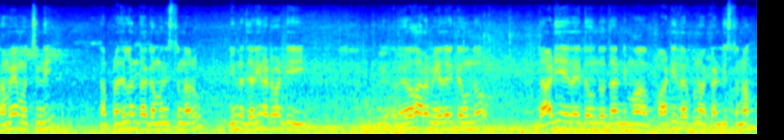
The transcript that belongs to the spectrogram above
సమయం వచ్చింది. ప్రజలంతా గమనిస్తున్నారు. నిన్న జరిగినటువంటి వ్య- వ్యవహారం ఏదైతే ఉందో దాడి ఏదైతే ఉందో దాన్ని మా పార్టీ తరఫున ఖండిస్తున్నాం.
